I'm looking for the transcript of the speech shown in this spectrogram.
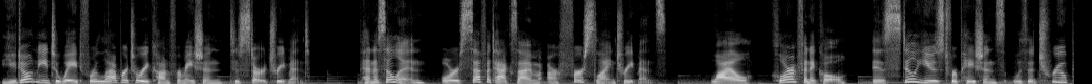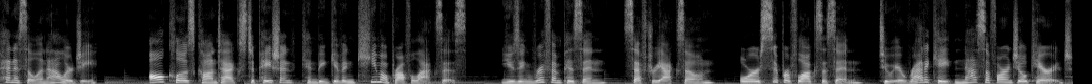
you don't need to wait for laboratory confirmation to start treatment. Penicillin or cefotaxime are first-line treatments, while chloramphenicol is still used for patients with a true penicillin allergy. All close contacts to patient can be given chemoprophylaxis using rifampicin, ceftriaxone, or ciprofloxacin to eradicate nasopharyngeal carriage.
